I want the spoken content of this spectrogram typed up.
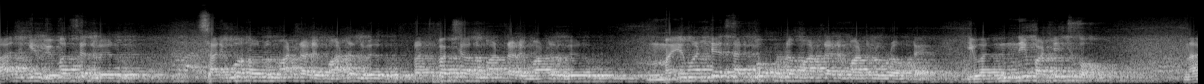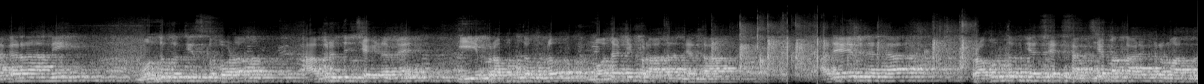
రాజకీయ విమర్శలు వేరు సరిపోని వాళ్ళు మాట్లాడే మాటలు వేరు ప్రతిపక్షాలు మాట్లాడే మాటలు వేరు మేమంటే సరిపోకుండా మాట్లాడే మాటలు కూడా ఉంటాయి. ఇవన్నీ పట్టించుకోం. నగరాన్ని ముందుకు తీసుకుపోవడం అభివృద్ధి చేయడమే ఈ ప్రభుత్వంలో మొదటి ప్రాధాన్యత. అదేవిధంగా ప్రభుత్వం చేసే సంక్షేమ కార్యక్రమాలు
